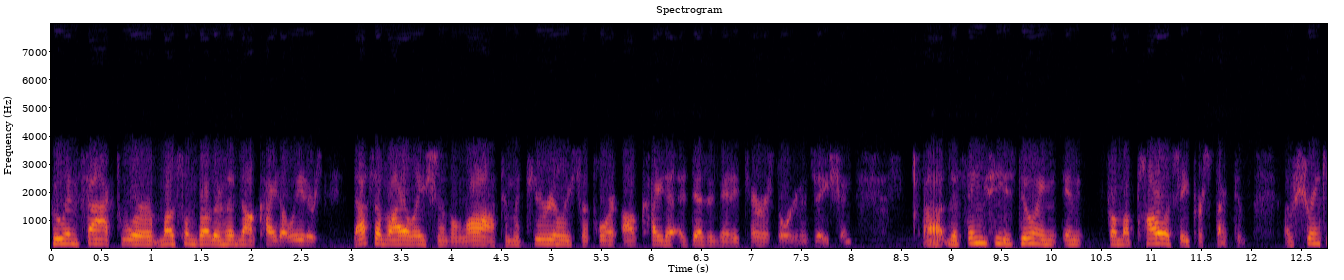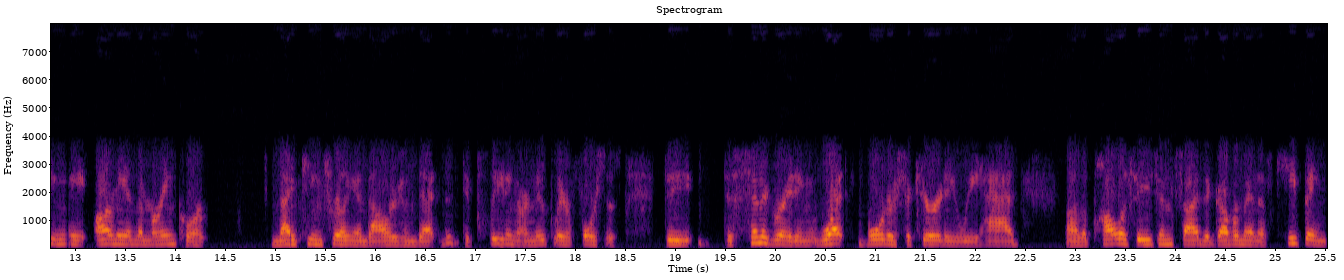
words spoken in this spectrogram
who in fact were Muslim Brotherhood and Al Qaeda leaders. That's a violation of the law to materially support Al Qaeda, a designated terrorist organization. Uh, the things he's doing in, from a policy perspective of shrinking the Army and the Marine Corps, $19 trillion in debt, depleting our nuclear forces, the disintegrating what border security we had, uh, the policies inside the government of keeping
